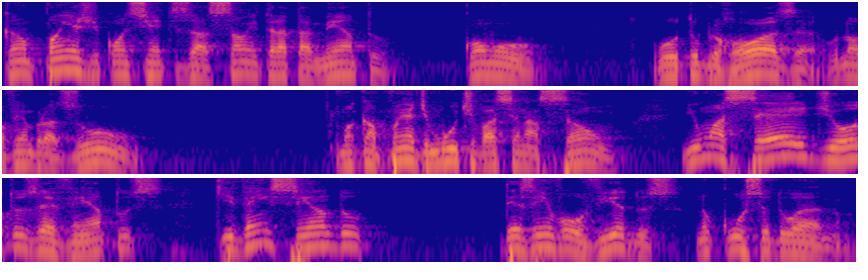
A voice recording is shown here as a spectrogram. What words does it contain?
campanhas de conscientização e tratamento, como o Outubro Rosa, o Novembro Azul, uma campanha de multivacinação, e uma série de outros eventos que vêm sendo desenvolvidos no curso do ano.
